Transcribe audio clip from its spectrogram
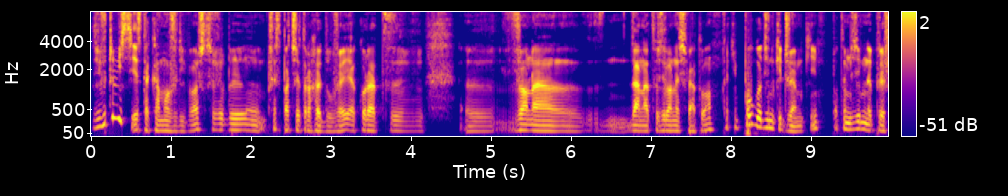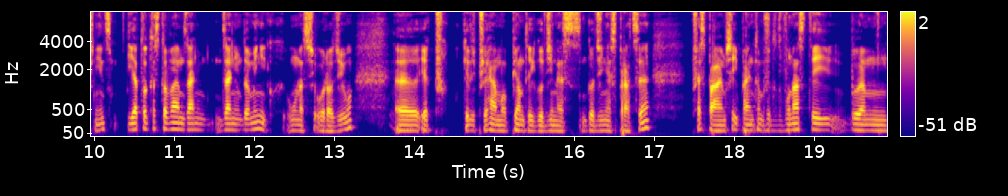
gdzie rzeczywiście jest taka możliwość, żeby przespać się trochę dłużej. Akurat y, y, żona da na to zielone światło. Takie pół godzinki drzemki, potem zimny prysznic. Ja to testowałem zanim, zanim Dominik u nas się urodził. E, jak kiedyś przyjechałem o piątej godzinie, godzinie z pracy, przespałem się i pamiętam, że do 12 byłem,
